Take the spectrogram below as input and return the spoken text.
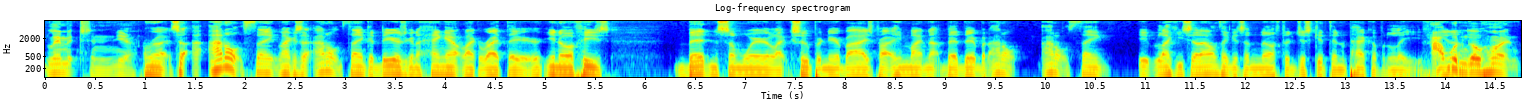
limits, and yeah, Right. So I, I don't think, like I said, I don't think a deer is going to hang out like right there. You know, if he's bedding somewhere like super nearby, he's probably he might not bed there. But I don't. I don't think it. Like you said, I don't think it's enough to just get them to pack up and leave. I wouldn't go hunt,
